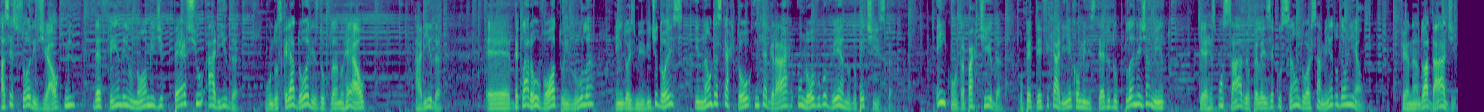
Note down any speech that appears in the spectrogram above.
assessores de Alckmin defendem o nome de Pércio Arida, um dos criadores do Plano Real Arida, é, declarou voto em Lula em 2022 e não descartou integrar o um novo governo do petista. Em contrapartida, o PT ficaria com o Ministério do Planejamento, que é responsável pela execução do orçamento da União. Fernando Haddad,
